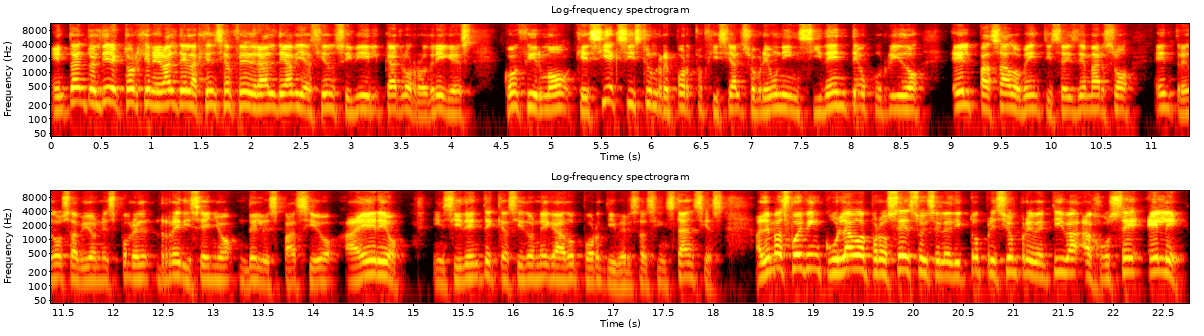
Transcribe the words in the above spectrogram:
En tanto, el director general de la Agencia Federal de Aviación Civil, Carlos Rodríguez, confirmó que sí existe un reporte oficial sobre un incidente ocurrido el pasado 26 de marzo entre dos aviones por el rediseño del espacio aéreo, incidente que ha sido negado por diversas instancias. Además, fue vinculado a proceso y se le dictó prisión preventiva a José L.,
